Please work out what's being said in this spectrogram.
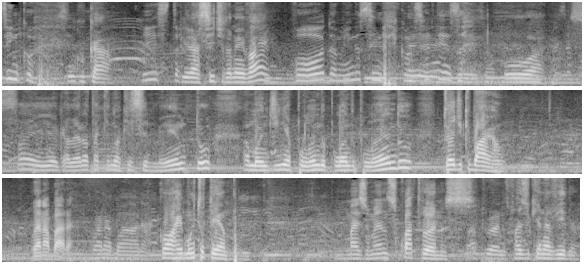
Cinco. 5K. Isso. Piracite também vai? Vou, domingo sim, com certeza. Boa. Isso aí, a galera tá aqui no aquecimento. A Mandinha pulando, pulando, pulando. Tu é de que bairro? Guanabara. Guanabara. Corre muito tempo. Mais ou menos quatro anos. Quatro anos. Faz o que na vida?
